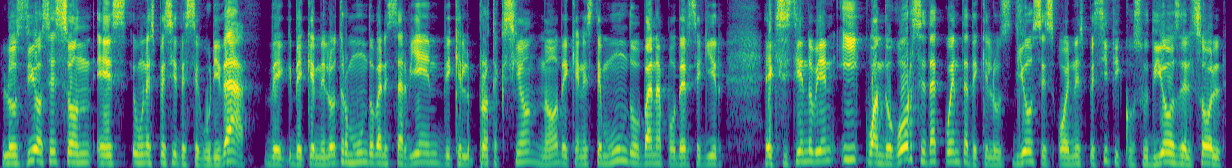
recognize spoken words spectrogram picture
los dioses son es una especie de seguridad, de, que en el otro mundo van a estar bien, de que protección, ¿no? De que en este mundo van a poder seguir existiendo bien y cuando Gor se da cuenta de que los dioses o en específico su dios del sol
